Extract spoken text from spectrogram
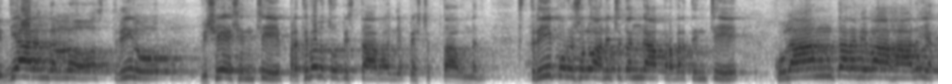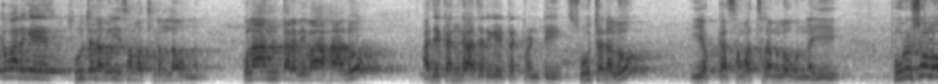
విద్యారంగంలో స్త్రీలు విశేషించి ప్రతిభను చూపిస్తారు అని చెప్పేసి చెప్తా ఉన్నది స్త్రీ పురుషులు అనుచితంగా ప్రవర్తించి కులాంతర వివాహాలు ఎక్కువరిగే సూచనలు ఈ సంవత్సరంలో ఉన్నవి కులాంతర వివాహాలు అధికంగా జరిగేటటువంటి సూచనలు ఈ యొక్క సంవత్సరంలో ఉన్నాయి పురుషులు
